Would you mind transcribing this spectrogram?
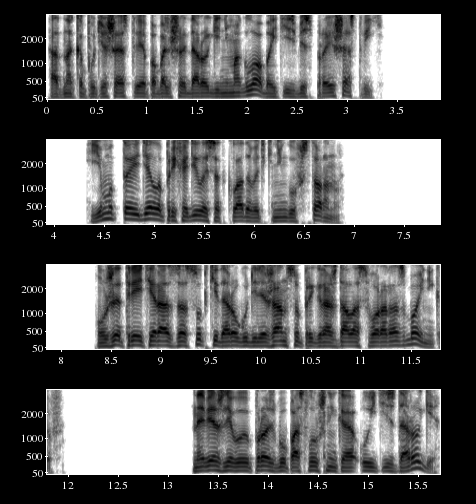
Однако путешествие по большой дороге не могло обойтись без происшествий. Ему то и дело приходилось откладывать книгу в сторону. Уже третий раз за сутки дорогу дилижансу преграждала свора разбойников. На вежливую просьбу послушника уйти с дороги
